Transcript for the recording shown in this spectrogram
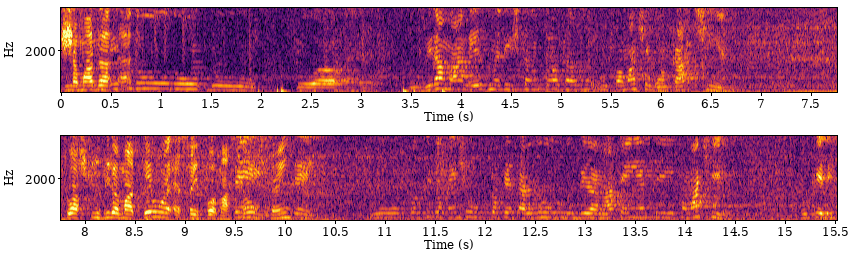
Chamada- Dentro do, do, do, é, do Viramar mesmo, eles estão implantando um informativo, uma cartinha. Tu acha que no Viramar tem essa informação? Tem, Tem? tem. O- possivelmente o proprietário do, do Viramar tem esse informativo. Porque eles,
